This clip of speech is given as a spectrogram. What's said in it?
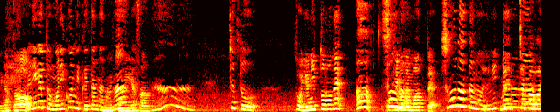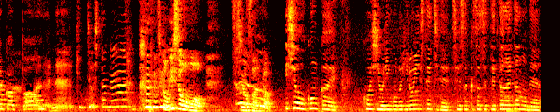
りがとう。ありがとう。盛り込んでくれたんだろう森な友屋さん。うんちょっとそうユニットのねあお披露目もあって。そうだったのユニットのめっねちゃ可愛かった。あれね緊張したね。しかも衣装も塩さんが。衣装を今回恋しおりんごのヒロインステッチで制作させていただいたので。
